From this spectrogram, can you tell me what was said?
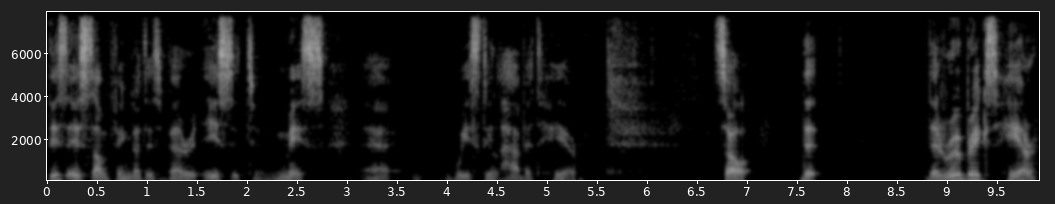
this is something that is very easy to miss, we still have it here. So the the rubrics here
